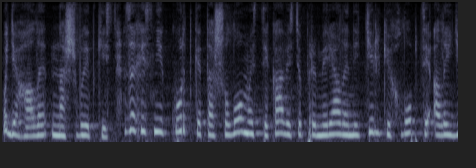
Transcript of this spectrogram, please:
одягали на швидкість. Захисні куртки та шоломи з цікавістю приміряли не тільки хлопці, але й дівчата.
